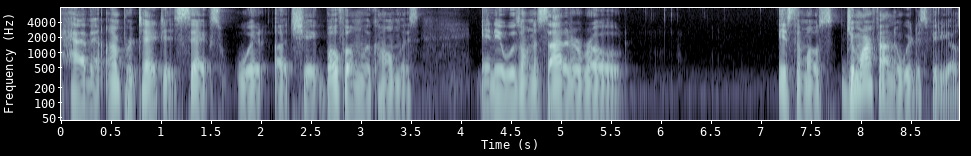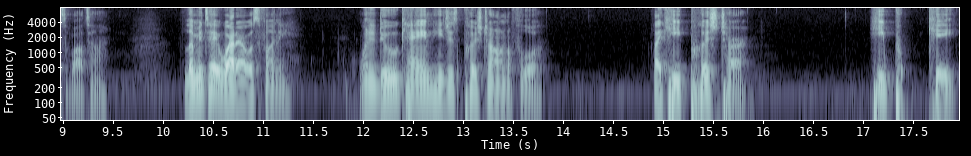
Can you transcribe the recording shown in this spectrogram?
having unprotected sex with a chick. Both of them look homeless. And it was on the side of the road. It's the most Jamar found the weirdest videos of all time. Let me tell you why that was funny. When the dude came, he just pushed her on the floor. Like he pushed her. He key.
